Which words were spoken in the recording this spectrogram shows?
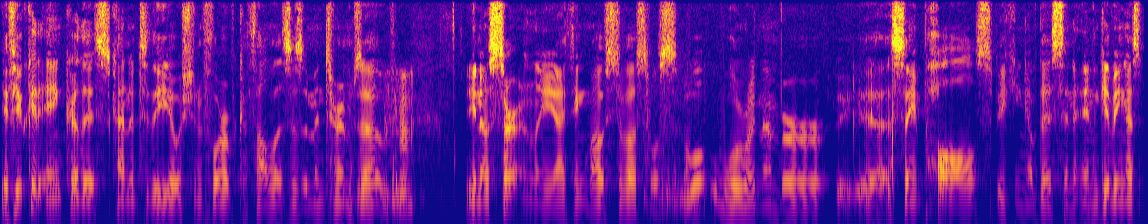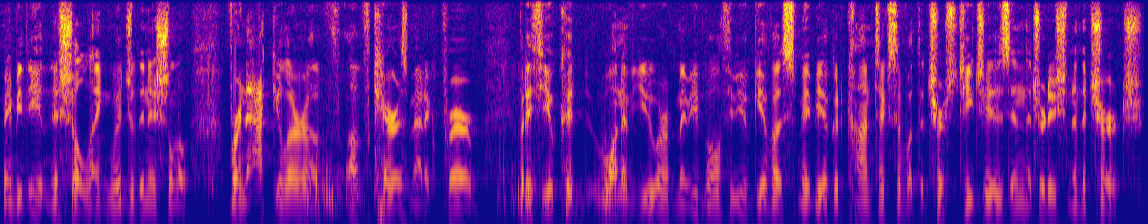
if you could anchor this kind of to the ocean floor of Catholicism in terms of, you know, certainly I think most of us will will, will remember uh, St. Paul speaking of this and, and giving us maybe the initial language, the initial vernacular of, of charismatic prayer. But if you could, one of you or maybe both of you, give us maybe a good context of what the church teaches and the tradition in the church.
